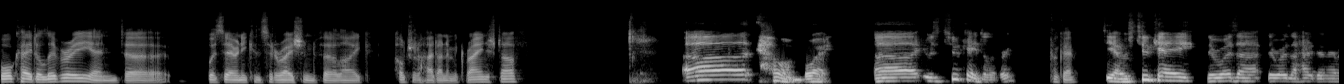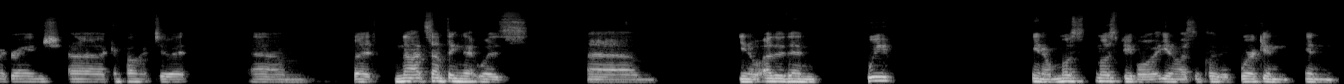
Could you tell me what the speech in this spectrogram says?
4K delivery, and uh, was there any consideration for like ultra high dynamic range stuff? Uh oh boy, uh, it was 2K delivery. Okay. Yeah, it was 2K. There was a there was a high dynamic range uh, component to it um, but not something that was, um, you know, other than we, you know, most most people, you know, us included, work in in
